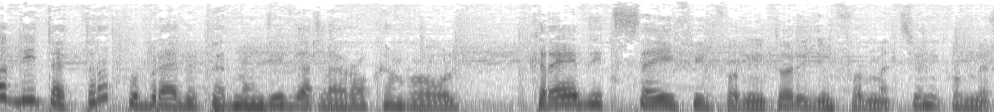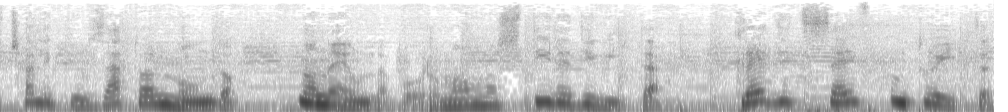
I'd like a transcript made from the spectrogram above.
La vita è troppo breve per non viverla rock and roll. Credit Safe, il fornitore di informazioni commerciali più usato al mondo. Non è un lavoro, ma uno stile di vita. Creditsafe.it.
